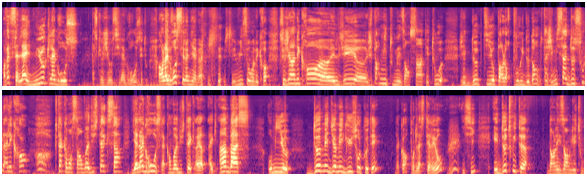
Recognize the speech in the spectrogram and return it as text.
en fait, celle-là est mieux que la grosse parce que j'ai aussi la grosse et tout. Alors la grosse c'est la mienne, hein. je l'ai mis sur mon écran, parce que j'ai un écran euh, LG, euh, j'ai pas remis toutes mes enceintes et tout, j'ai deux petits haut-parleurs pourris dedans, donc j'ai mis ça dessous là à l'écran. Oh, putain comment ça envoie du steak ça? Il y a la grosse là qui envoie du steak, regarde, avec un basse au milieu, deux médiums aigus sur le côté, d'accord, pour de la stéréo, ici, et deux tweeters dans les angles et tout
